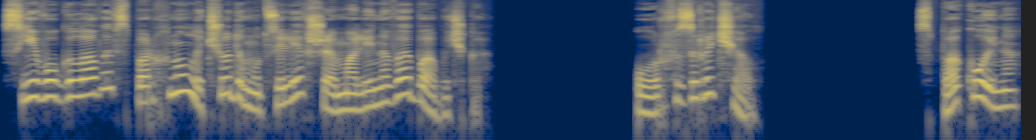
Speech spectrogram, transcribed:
С его головы вспорхнула чудом уцелевшая малиновая бабочка. Орф зарычал. «Спокойно»,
